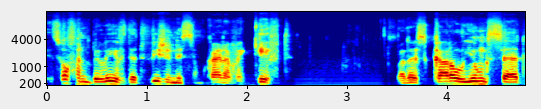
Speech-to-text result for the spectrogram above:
it's often believed that vision is some kind of a gift but as Carl Jung said,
